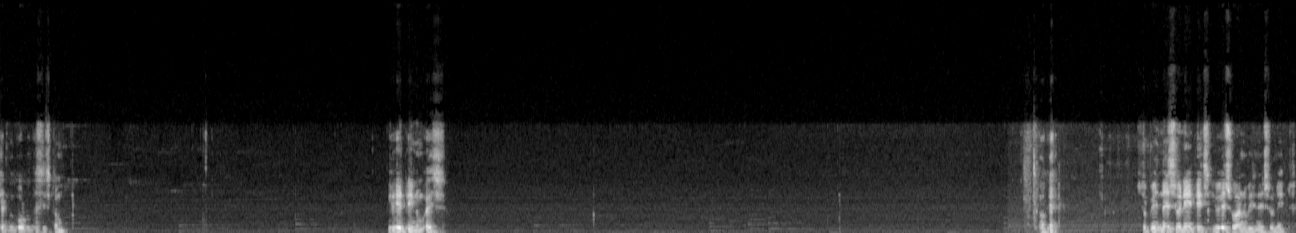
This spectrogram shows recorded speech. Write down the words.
Let me go to the system. Create invoice. Okay. So business unit is US1 business unit.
